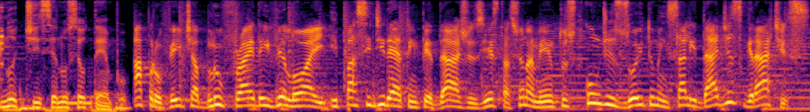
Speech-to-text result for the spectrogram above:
Notícia no seu tempo. Aproveite a Blue Friday Veloy e passe direto em pedágios e estacionamentos com 18 mensalidades grátis.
